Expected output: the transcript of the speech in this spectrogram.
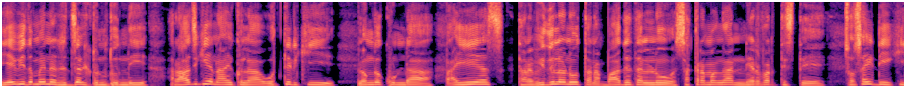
ఏ విధమైన రిజల్ట్ ఉంటుంది? రాజకీయ నాయకుల ఒత్తిడికి లొంగకుండా ఐఏఎస్ తన విధులను తన బాధ్యతలను సక్రమంగా నిర్వర్తిస్తే సొసైటీకి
